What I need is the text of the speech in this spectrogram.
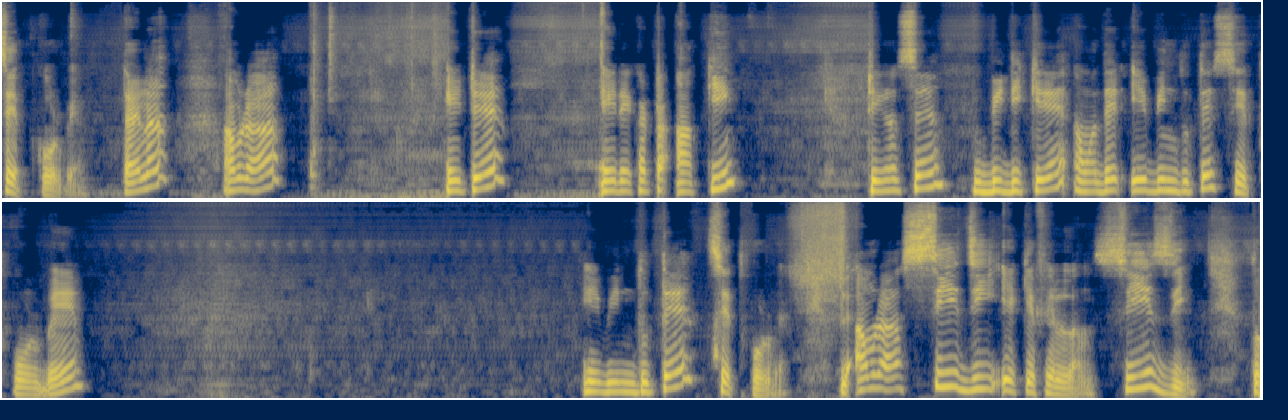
সেট করবে। তাই না? আমরা এইটে এই রেখাটা আঁকি। ঠিক আছে? বিডি কে আমাদের এ বিন্দুতে সেট করবে। এই বিন্দুতে সেট করবে। আমরা সিজি একে ফেললাম। সিজি তো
